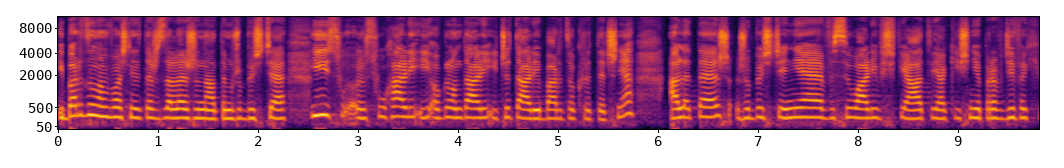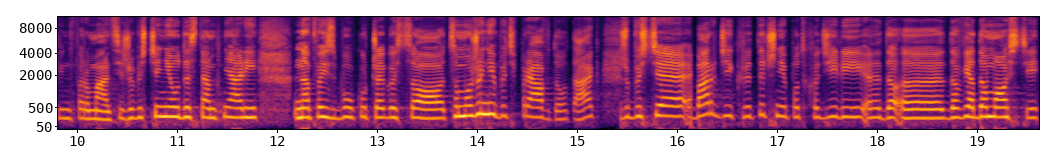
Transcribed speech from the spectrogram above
i bardzo nam właśnie też zależy na tym, żebyście i słuchali, i oglądali, i czytali bardzo krytycznie, ale też, żebyście nie wysyłali w świat jakichś nieprawdziwych informacji, żebyście nie udostępniali na Facebooku czegoś, co, co może nie być prawdą, tak? Żebyście bardziej krytycznie podchodzili e, do, e, do wiadomości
